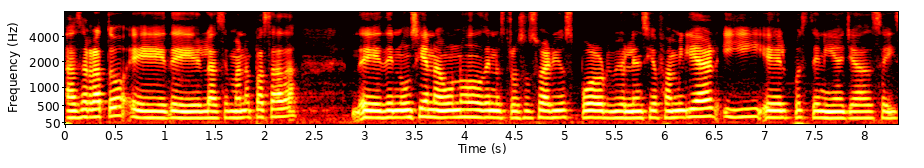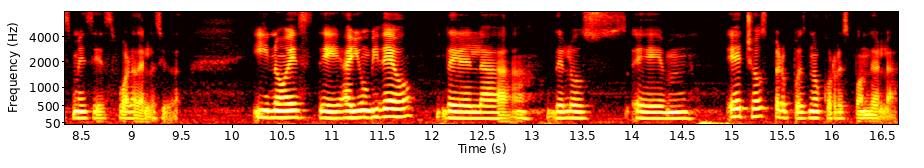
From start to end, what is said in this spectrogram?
hace rato, eh, de la semana pasada, eh, denuncian a uno de nuestros usuarios por violencia familiar y él pues tenía ya seis meses fuera de la ciudad. Y no este, hay un video de la, de los em, hechos, pero pues no corresponde a la,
